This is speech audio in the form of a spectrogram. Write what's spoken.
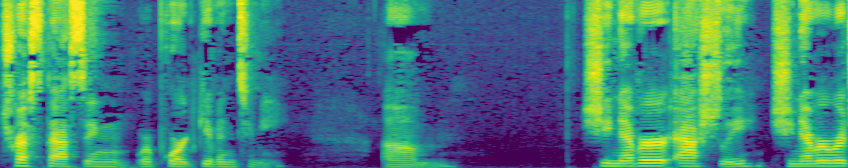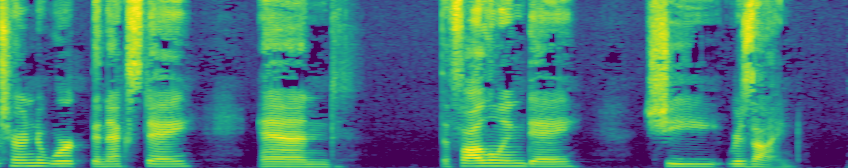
trespassing report given to me. Um, she never, Ashley, she never returned to work the next day and the following day, she resigned.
